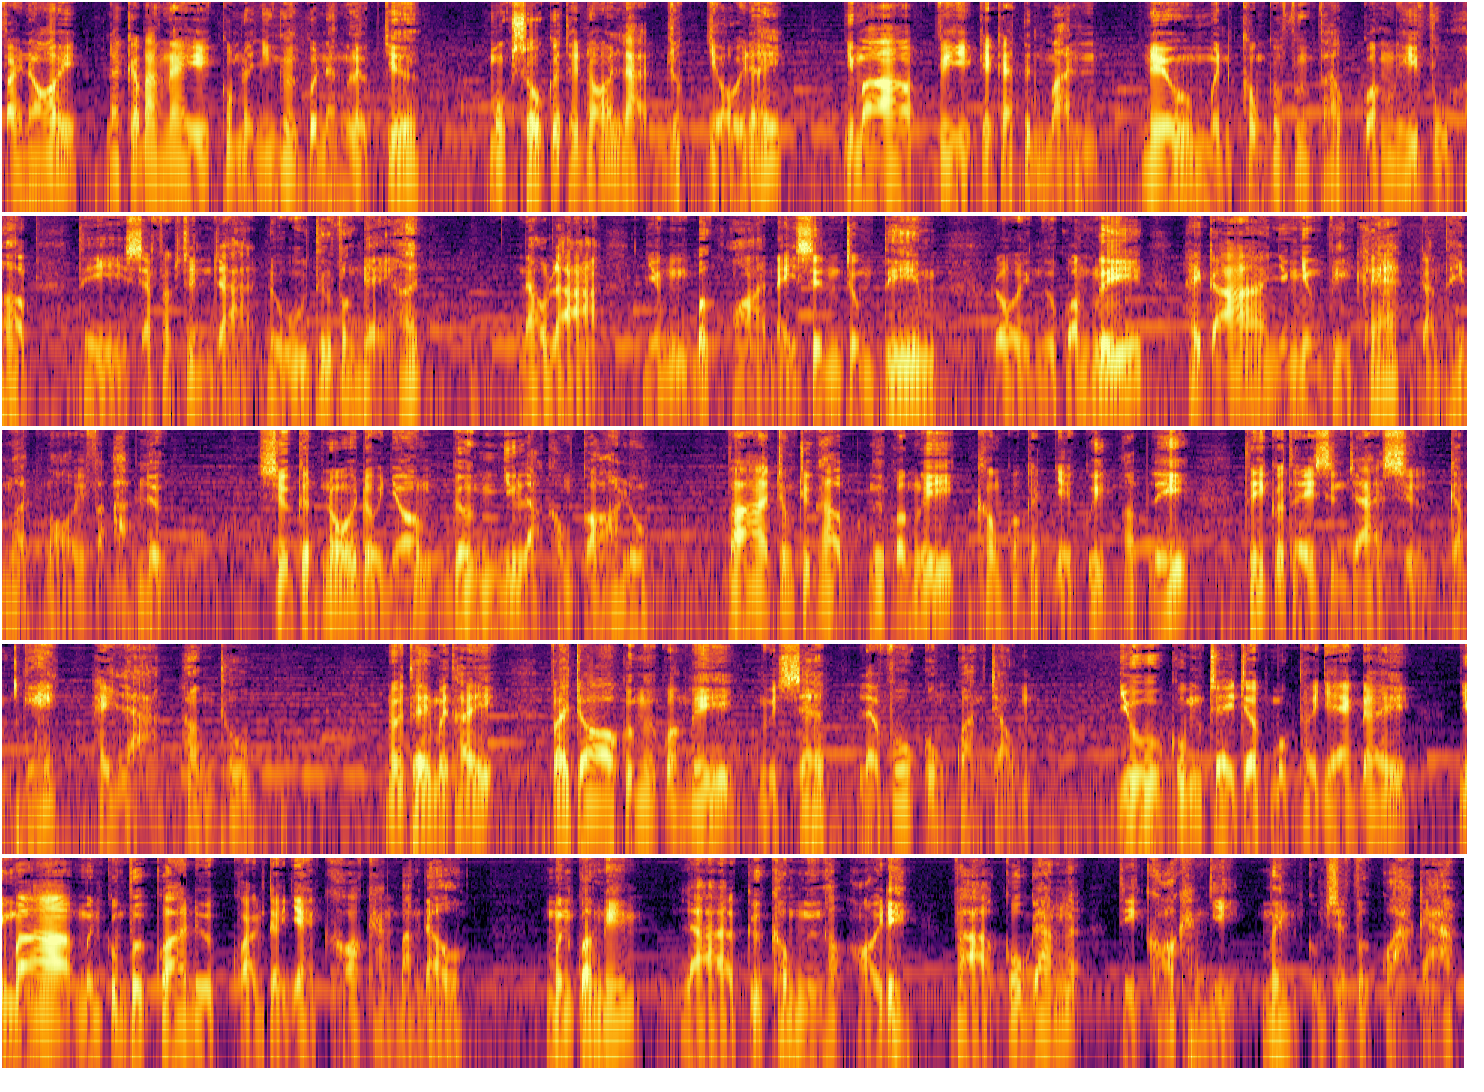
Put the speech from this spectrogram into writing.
Phải nói là các bạn này cũng là những người có năng lực chứ. Một số có thể nói là rất giỏi đấy. Nhưng mà vì cái cá tính mạnh, Nếu mình không có phương pháp quản lý phù hợp Thì sẽ phát sinh ra đủ thứ vấn đề hết nào là những bất hòa nảy sinh trong tim, rồi người quản lý hay cả những nhân viên khác cảm thấy mệt mỏi và áp lực. Sự kết nối đội nhóm gần như là không có luôn. Và trong trường hợp người quản lý không có cách giải quyết hợp lý thì có thể sinh ra sự căm ghét hay là hận thù. Nói thế mới thấy, vai trò của người quản lý, người sếp là vô cùng quan trọng. Dù cũng trầy trật một thời gian đấy, nhưng mà mình cũng vượt qua được khoảng thời gian khó khăn ban đầu. Mình quan niệm là cứ không ngừng học hỏi đi và cố gắng thì khó khăn gì mình cũng sẽ vượt qua cả.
